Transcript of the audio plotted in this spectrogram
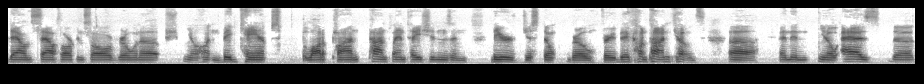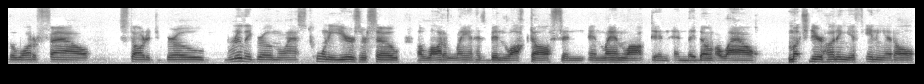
down South Arkansas growing up. You know, hunting big camps, a lot of pine pine plantations, and deer just don't grow very big on pine cones. Uh, and then, you know, as the the waterfowl started to grow, really grow in the last 20 years or so, a lot of land has been locked off and, and landlocked, and, and they don't allow much deer hunting, if any at all,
